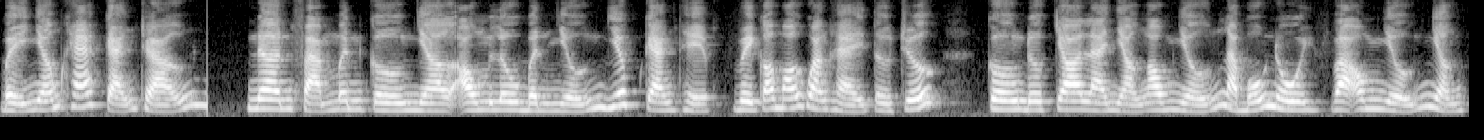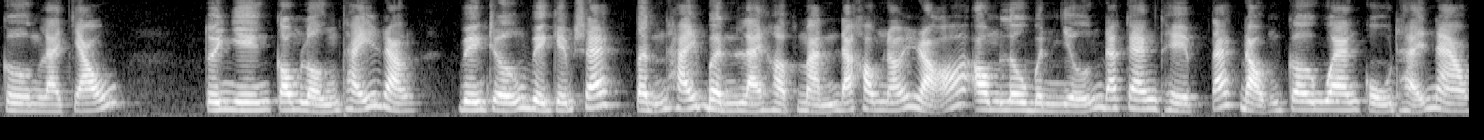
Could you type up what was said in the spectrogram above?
bị nhóm khác cản trở nên Phạm Minh Cường nhờ ông Lưu Bình Nhưỡng giúp can thiệp vì có mối quan hệ từ trước. Cường được cho là nhận ông Nhưỡng là bố nuôi và ông Nhưỡng nhận Cường là cháu. Tuy nhiên, công luận thấy rằng Viện trưởng Viện Kiểm sát tỉnh Thái Bình lại hợp mạnh đã không nói rõ ông Lưu Bình Nhưỡng đã can thiệp tác động cơ quan cụ thể nào,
